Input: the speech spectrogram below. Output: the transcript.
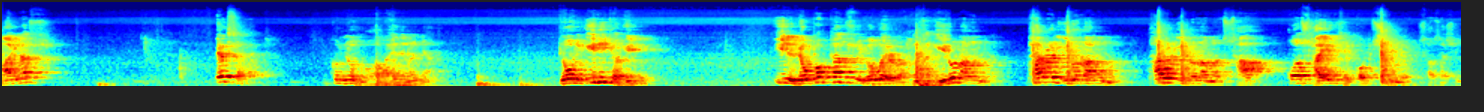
마이너스 x가. 그럼 여기 뭐가 해야 되느냐? 요는 1이죠, 1. 1, 요 폭탄수 요거를 항상 2로 나눕니다. 8을 2로 나누면, 8을 2로 나누면 4. 그 4의 제곱 16, 4, 40.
